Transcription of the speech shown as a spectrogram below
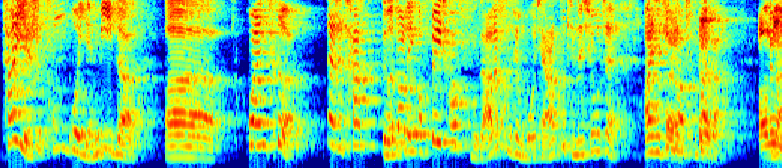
它也是通过严密的呃观测，但是它得到了一个非常复杂的数学模型，而不停的修正，而且经常出 bug，对吧？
